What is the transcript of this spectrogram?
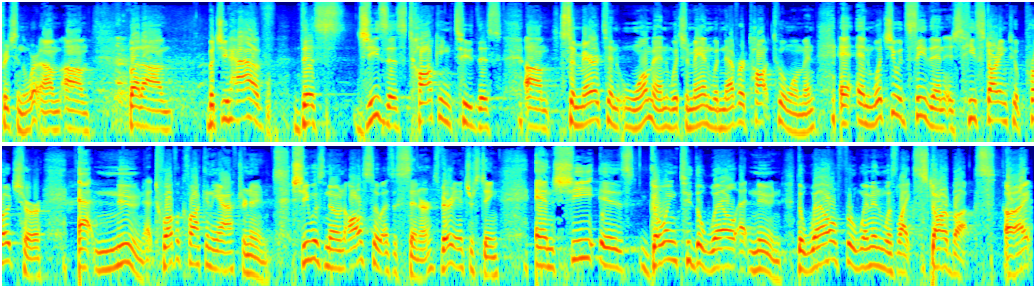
preaching the word. Um, um, but um, but you have this Jesus talking to this um, Samaritan woman, which a man would never talk to a woman. And, and, what you would see then is he's starting to approach her at noon, at 12 o'clock in the afternoon. She was known also as a sinner. It's very interesting. And she is going to the well at noon. The well for women was like Starbucks, all right?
